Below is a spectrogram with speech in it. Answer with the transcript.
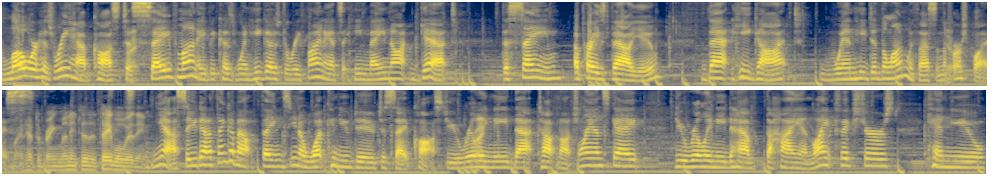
lower his rehab costs to save money because when he goes to refinance it, he may not get the same appraised value that he got when he did the loan with us in the first place. Might have to bring money to the table with him. Yeah, so you got to think about things, you know, what can you do to save costs? Do you really Right. need that top notch landscape? Do you really need to have the high end light fixtures? Can you,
